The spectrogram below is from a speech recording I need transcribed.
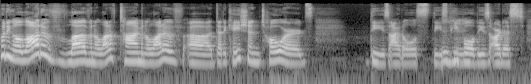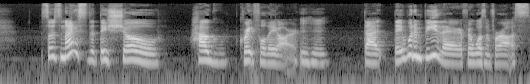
putting a lot of love and a lot of time and a lot of uh, dedication towards these idols, these mm-hmm. people, these artists. So it's nice that they show how grateful they are. Mm-hmm. That they wouldn't be there if it wasn't for us.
